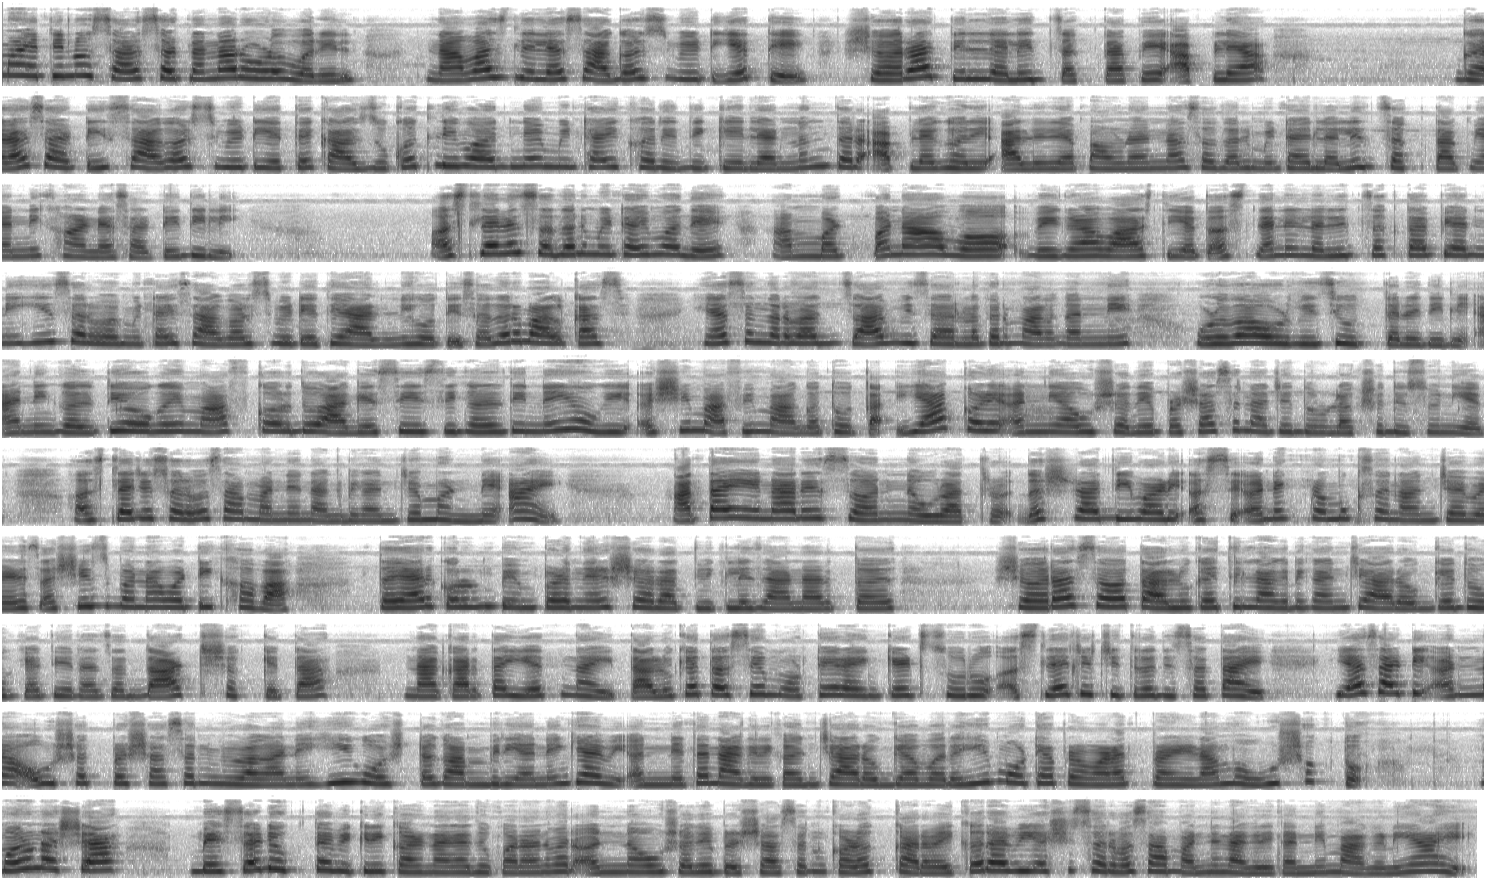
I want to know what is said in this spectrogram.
माहितीनुसार सटाणा रोडवरील नावाजलेल्या सागर स्वीट येथे शहरातील ललित जगताप हे आपल्या घरासाठी सागर स्वीट येथे काजू कतली व अन्य मिठाई खरेदी केल्यानंतर आपल्या घरी आलेल्या पाहुण्यांना सदर मिठाई ललित जगताप यांनी खाण्यासाठी दिली. असल्याने सदर मिठाईमध्ये आंबटपणा व वेगळा वास येत असल्याने ललित जगताप यांनी ही सर्व मिठाई सागर स्वीट येथे आणली होती. सदर मालकास या संदर्भात जाब विचारला तर मालकांनी उडवाउडवीची उत्तरे दिली आणि गलती हो गई माफ कर दो आगे से ऐसी गलती नाही होगी अशी माफी मागत होता. याकडे अन्य औषधे प्रशासनाचे दुर्लक्ष दिसून येत असल्याचे सर्वसामान्य नागरिकांचे म्हणणे आहे. आता येणारे सण नवरात्र दसरा दिवाळी असे अनेक प्रमुख सणांच्या वेळेस अशीच बनावटी खवा तयार करून पिंपळनेर शहरात विकले जाणार. तर शहरासह तालुक्यातील नागरिकांचे आरोग्य धोक्यात येण्याचा दाट शक्यता नाकारता येत नाही. तालुक्यात असे मोठे रँकेट सुरू असल्याचे चित्र दिसत आहे. यासाठी अन्न औषध प्रशासन विभागाने ही गोष्ट गांभीर्याने घ्यावी. अन्यथा नागरिकांच्या आरोग्यावरही मोठ्या प्रमाणात परिणाम होऊ शकतो. म्हणून अशा बेसडयुक्त विक्री करणाऱ्या दुकानांवर अन्न औषधे प्रशासन कडक कारवाई करावी अशी सर्वसामान्य नागरिकांनी मागणी आहे.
